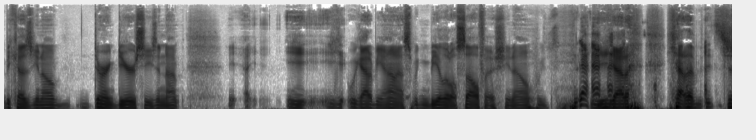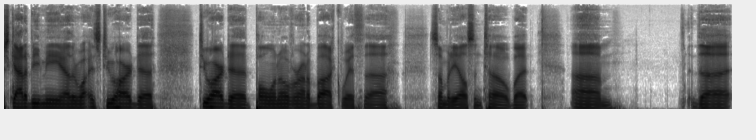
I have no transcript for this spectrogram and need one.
because you know during deer season I'm, you, you, we got to be honest we can be a little selfish you know we, you gotta gotta it's just gotta be me otherwise it's too hard to too hard to pull one over on a buck with uh somebody else in tow but um the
